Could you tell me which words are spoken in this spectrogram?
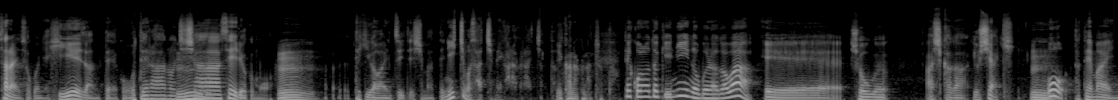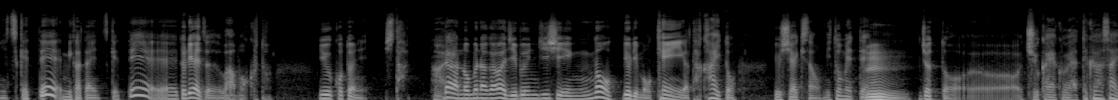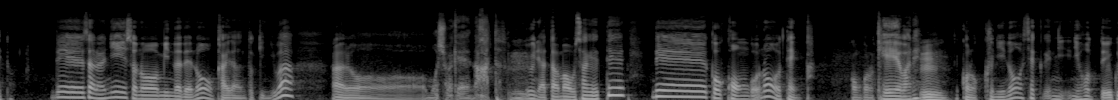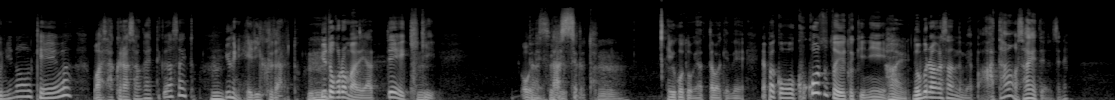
さらにそこには比叡山ってこうお寺の自社勢力もうん。敵側についてしまってニッチもサッチもいかなくなっちゃった行かなくなっちゃった。でこの時に信長は、えー将軍足利義昭うん。を建前につけて味方につけて、えーとりあえず和睦ということにした、はい。だから信長は自分自身のよりも権威が高いと義明さんを認めて、うん。ちょっと仲介役をやってくださいと。でさらにそのみんなでの会談の時にはあのー申し訳なかったというふうに頭を下げて、でこう今後の天下今後の経営はね、うん。この国の世界に日本という国の経営はまあ朝倉さんがやってくださいと。うん。いうふうにへり下ると。うん。いうところまでやって危機を、ね脱する。と。うん。いうことをやったわけで。やっぱこうここぞという時にはい。信長さんでもやっぱ頭を下げてるんですよね。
